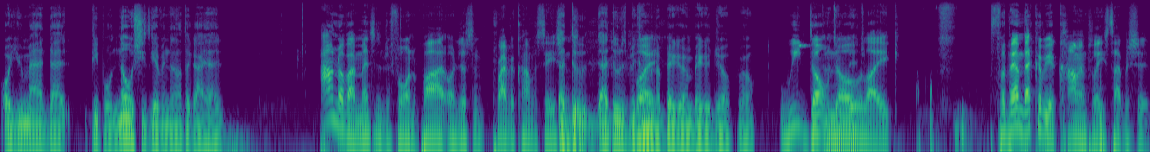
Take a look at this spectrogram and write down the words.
or you mad that people know she's giving another guy head? I don't know if I mentioned it before on the pod or just in private conversations. That dude, that dude is becoming a bigger and bigger joke, bro. we don't Dude's know, like, for them, that could be a commonplace type of shit.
